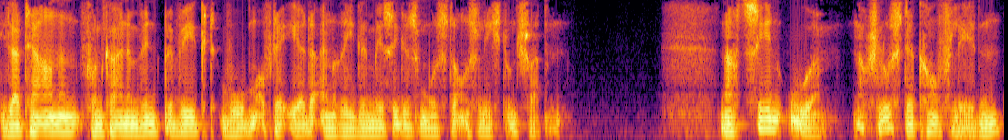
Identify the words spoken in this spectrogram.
Die Laternen, von keinem Wind bewegt, woben auf der Erde ein regelmäßiges Muster aus Licht und Schatten. Nach zehn Uhr nach Schluss der Kaufläden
